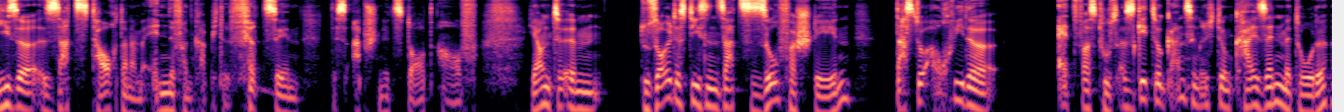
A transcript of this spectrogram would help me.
dieser Satz taucht dann am Ende von Kapitel 14 des Abschnitts dort auf. Ja, und ähm, du solltest diesen Satz so verstehen, dass du auch wieder etwas tust. Also es geht so ganz in Richtung Kaizen-Methode.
